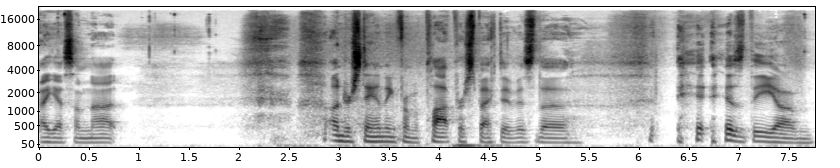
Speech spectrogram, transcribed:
I guess I'm not understanding from a plot perspective is the is the um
